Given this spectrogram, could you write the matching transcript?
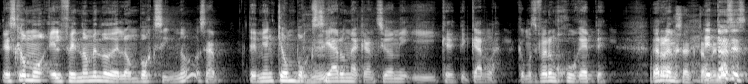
Es como el fenómeno del unboxing, ¿no? O sea, tenían que unboxear una canción y, criticarla, como si fuera un juguete. Pero bueno, entonces,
